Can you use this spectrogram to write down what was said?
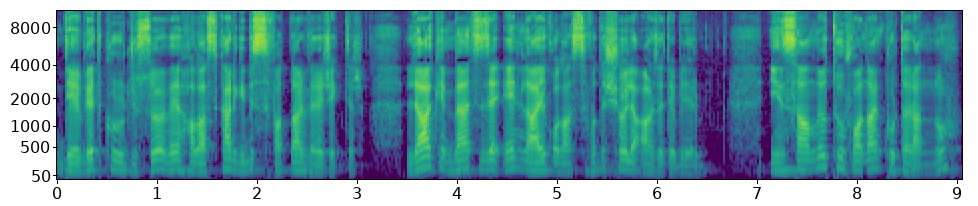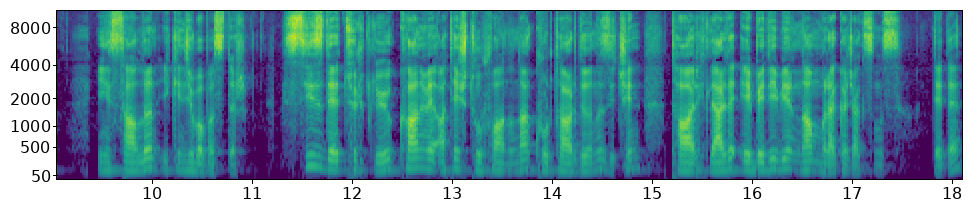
devlet kurucusu ve halaskar gibi sıfatlar verecektir. Lakin ben size en layık olan sıfatı şöyle arz edebilirim. İnsanlığı tufandan kurtaran Nuh, insanlığın ikinci babasıdır. Siz de Türklüğü kan ve ateş tufanından kurtardığınız için tarihlerde ebedi bir nam bırakacaksınız, dedi.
